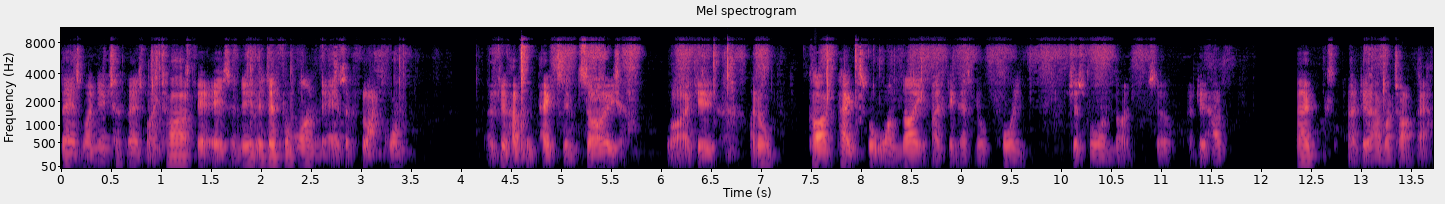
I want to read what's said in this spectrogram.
There's my new. There's my tire. It is a new, a different one. It is a black one. I do have some pegs inside. What I do, I don't card pegs for one night. I think there's no point just for one night. So I do have pegs. I do have my top there.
